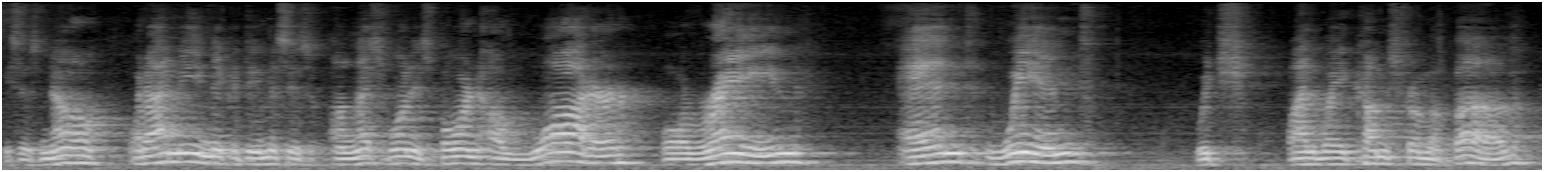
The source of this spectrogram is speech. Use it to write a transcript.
He says, No, what I mean, Nicodemus, is unless one is born of water or rain and wind, which, by the way, comes from above,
